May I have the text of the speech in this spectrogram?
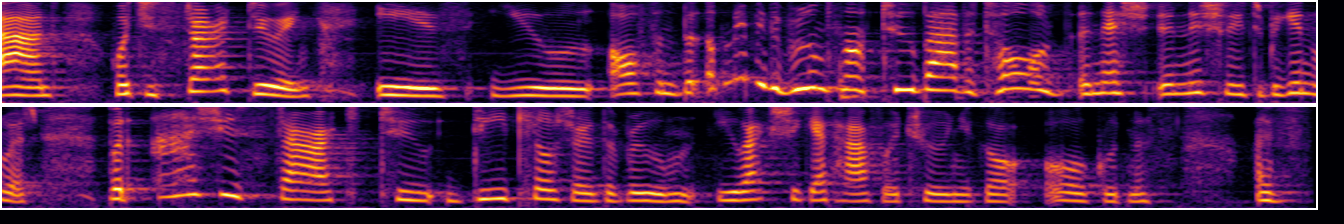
And what you start doing is you'll often, maybe the room's not too bad at all initially to begin with, but as you start to declutter the room, you actually get halfway through and you go, oh goodness, I've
